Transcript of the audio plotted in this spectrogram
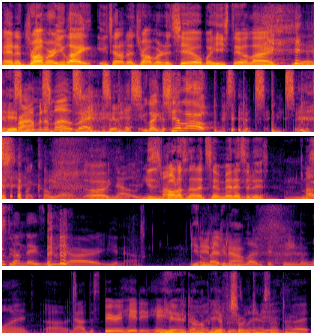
And the drummer, you like you telling the drummer to chill, but he's still like, hitting it. Priming them up, right? you like chill out. like, come Yeah. on, dog. no, You just most- bought us another ten minutes of this. Most Sundays we are, you know, Get in and 11, get out. 11, 15 to 1. Uh, now, the spirit hit, it hit. Yeah, you it gotta know, be- yeah, for sure, you can't stop is, that. But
